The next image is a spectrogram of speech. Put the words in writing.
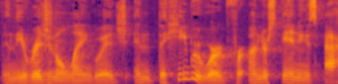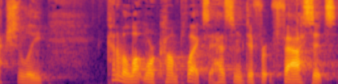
in the original language, and the Hebrew word for understanding is actually kind of a lot more complex. It has some different facets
